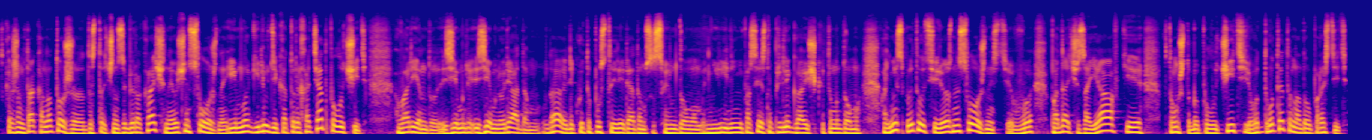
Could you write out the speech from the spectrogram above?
скажем так, она тоже достаточно забюрократичная и очень сложная. И многие люди, которые хотят получить в аренду землю, землю рядом, да, или какой-то пустырь рядом со своим домом, или непосредственно прилегающий к этому дому, они испытывают серьезные сложности в подаче заявки, в том, чтобы получить. Вот, вот это надо упростить.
